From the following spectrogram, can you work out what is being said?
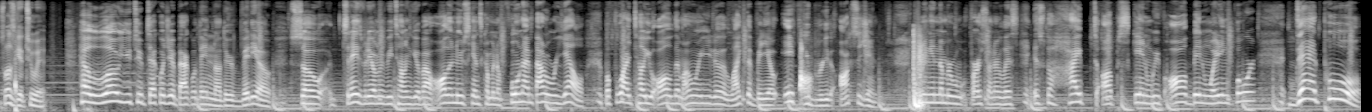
So let's get to it. Hello YouTube Tech Widget back with another video. So today's video I'm going to be telling you about all the new skins coming to Fortnite Battle Royale. Before I tell you all of them, I want you to like the video if you breathe oxygen. Coming in number first on our list is the hyped up skin we've all been waiting for, Deadpool.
